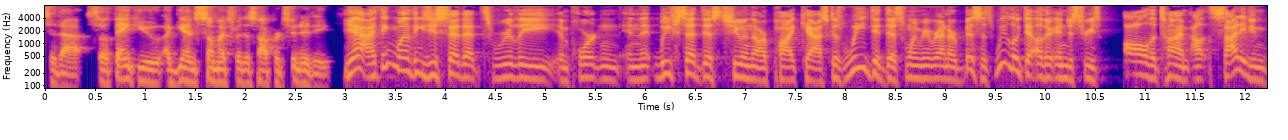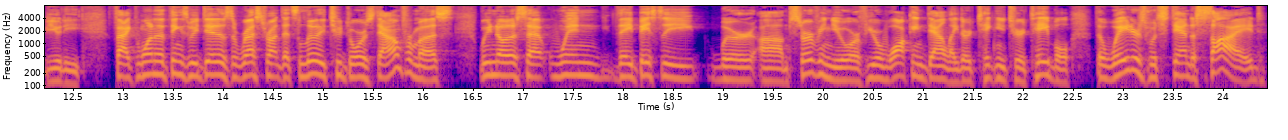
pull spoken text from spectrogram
to that. So thank you again so much for this opportunity. Yeah, I think one of the things you said that's really important, and that we've said this too in our podcast, because we did this when we ran our business. We looked at other industries all the time outside of even beauty. In fact, one of the things we did is the restaurant that's literally two doors down from us. We noticed that when they basically were um, serving you, or if you were walking down, like they're taking you to your table, the waiters would stand aside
